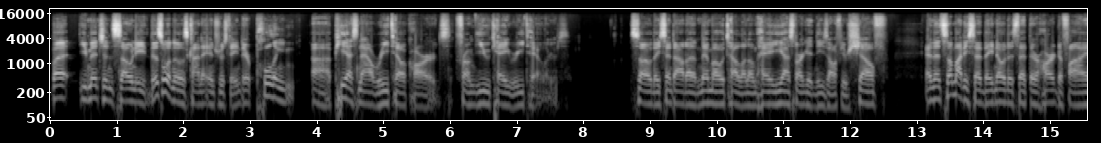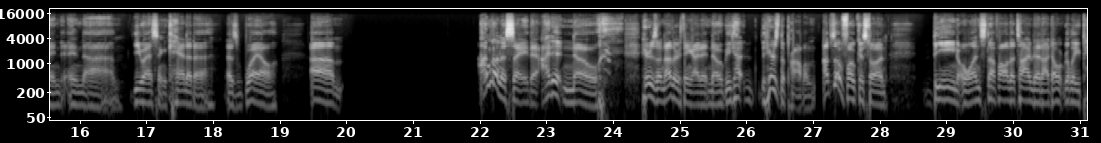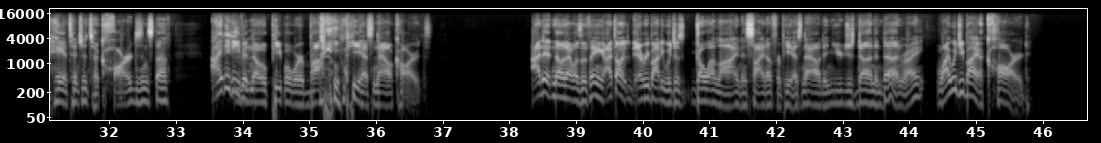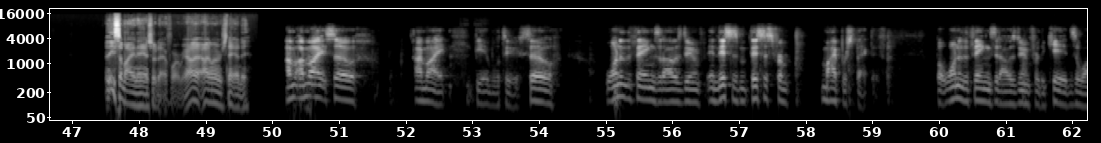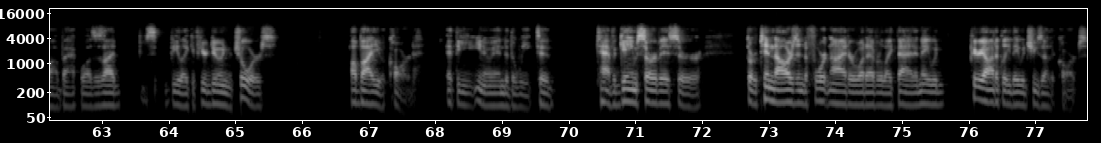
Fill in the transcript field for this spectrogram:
But you mentioned Sony. This one was kind of interesting. They're pulling uh, PS Now retail cards from UK retailers. So they sent out a memo telling them, hey, you got to start getting these off your shelf. And then somebody said they noticed that they're hard to find in uh, US and Canada as well. Um, I'm going to say that I didn't know. here's another thing I didn't know because here's the problem. I'm so focused on being on stuff all the time that I don't really pay attention to cards and stuff. I didn't even mm-hmm. know people were buying PS Now cards. I didn't know that was a thing. I thought everybody would just go online and sign up for PS Now, then you're just done and done, right? Why would you buy a card? I need somebody to answer that for me. I, I don't understand it. I'm, I might so I might be able to. So one of the things that I was doing, and this is this is from my perspective, but one of the things that I was doing for the kids a while back was, is I'd be like, if you're doing your chores, I'll buy you a card at the you know end of the week to to have a game service or throw ten dollars into Fortnite or whatever like that, and they would periodically they would choose other cards.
